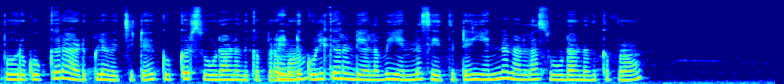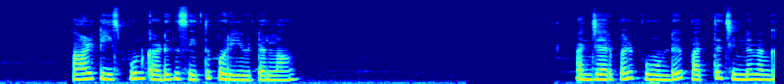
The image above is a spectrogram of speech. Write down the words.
இப்போ ஒரு குக்கரை அடுப்பில் வச்சுட்டு குக்கர் சூடானதுக்கப்புறம் ரெண்டு குழிக்கரண்டி அளவு எண்ணெய் சேர்த்துட்டு எண்ணெய் நல்லா சூடானதுக்கப்புறம் கால் டீஸ்பூன் கடுகு சேர்த்து பொரிய விட்டுடலாம். அஞ்சாறு பல் பூண்டு பத்து சின்ன வெங்காயம்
